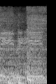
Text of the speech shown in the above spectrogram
she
